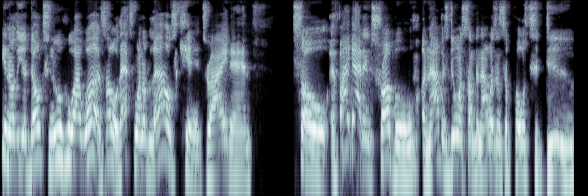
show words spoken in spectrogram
you know, the adults knew who I was. Oh, that's one of Lel's kids, right? And so if I got in trouble and I was doing something I wasn't supposed to do,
